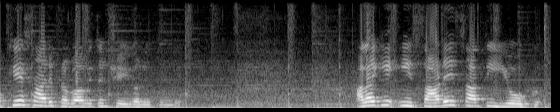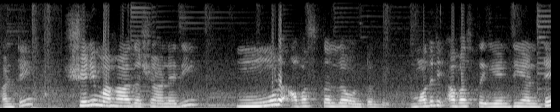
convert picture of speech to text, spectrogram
ఒకేసారి ప్రభావితం చేయగలుగుతుంది. అలాగే ఈ సాడే సాతి యోగ్ అంటే శని మహాదశ అనేది మూడు అవస్థల్లో ఉంటుంది. మొదటి అవస్థ ఏంటి అంటే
